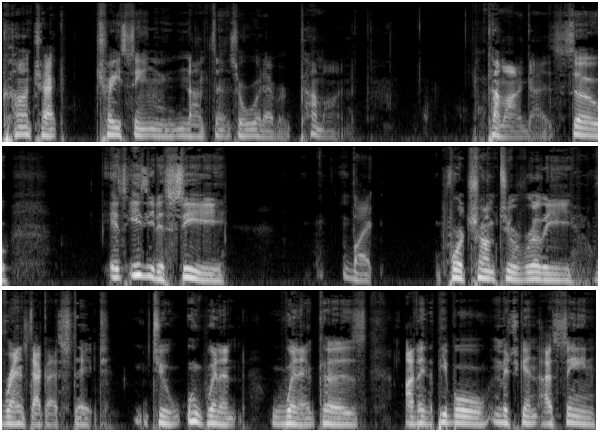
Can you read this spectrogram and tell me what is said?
contact tracing nonsense or whatever. Come on. Come on, guys. So it's easy to see like for Trump to really ransack that state to win it, win it, because I think the people in Michigan, I've seen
